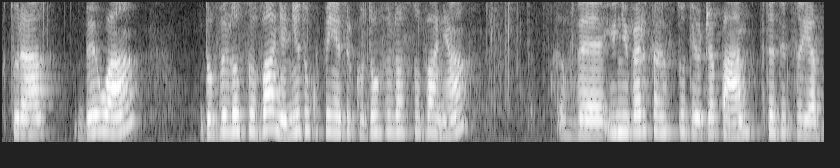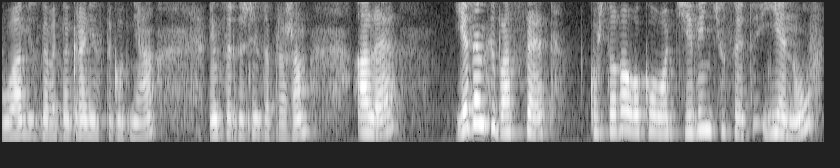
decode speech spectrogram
która była do wylosowania, nie do kupienia, tylko do wylosowania w Universal Studio Japan, wtedy co ja byłam, jest nawet nagranie z tego dnia, więc serdecznie zapraszam, ale jeden chyba set kosztował około 900 jenów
